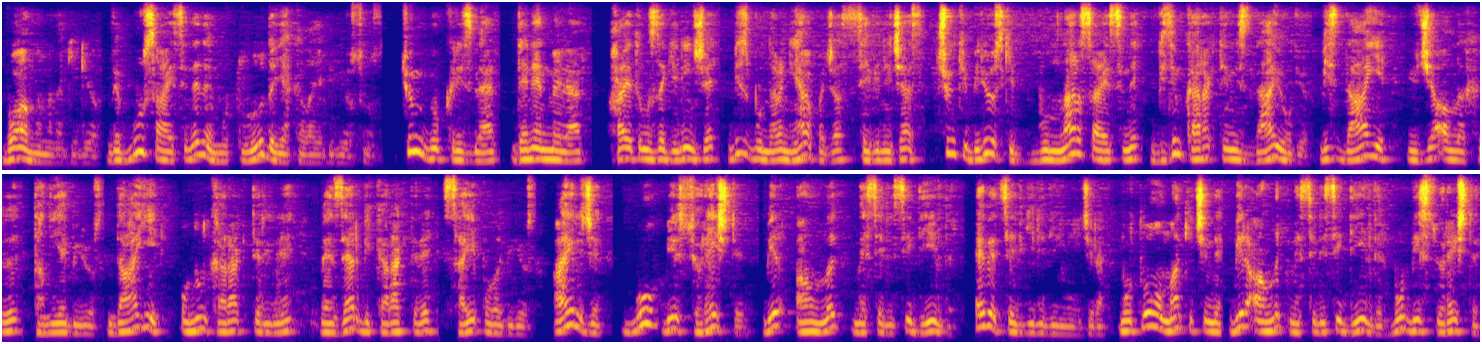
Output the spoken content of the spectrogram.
bu anlamına geliyor. Ve bu sayesinde de mutluluğu da yakalayabiliyorsunuz. Tüm bu krizler, denenmeler, hayatımıza gelince biz bunlara ne yapacağız? Sevineceğiz. Çünkü biliyoruz ki bunlar sayesinde bizim karakterimiz daha iyi oluyor. Biz daha iyi Yüce Allah'ı tanıyabiliyoruz. Daha iyi onun karakterine benzer bir karaktere sahip olabiliyoruz. Ayrıca bu bir süreçtir. Bir anlık meselesi değildir. Evet sevgili dinleyiciler, mutlu olmak için de bir anlık meselesi değildir. Bu bir süreçtir.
